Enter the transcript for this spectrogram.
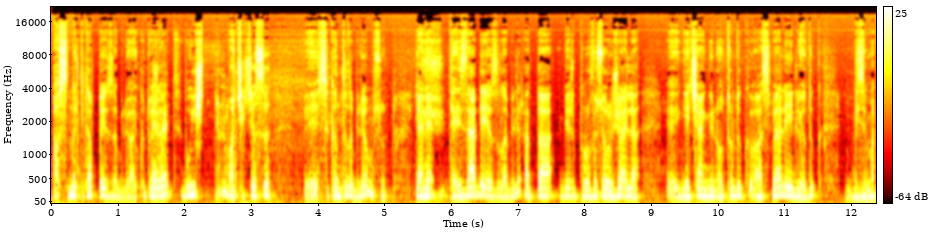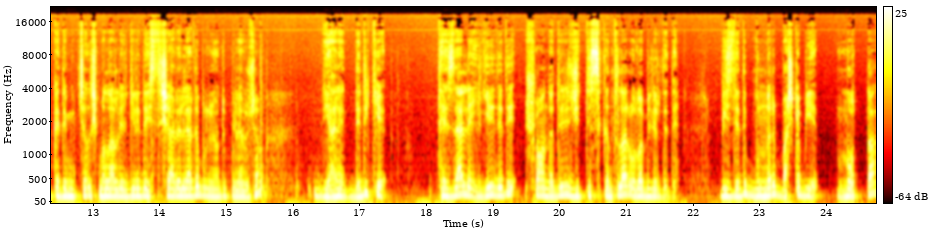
Aslında kitap da yazabiliyor Aykut Hocam. Evet. Bu iş açıkçası e, sıkıntılı biliyor musun? Yani tezler de yazılabilir. Hatta bir profesör hocayla e, geçen gün oturduk hasbihal eğiliyorduk. Bizim akademik çalışmalarla ilgili de istişarelerde bulunuyorduk Bilal Hocam. Yani dedi ki tezlerle ilgili dedi şu anda dedi ciddi sıkıntılar olabilir dedi. Biz dedi bunları başka bir modda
